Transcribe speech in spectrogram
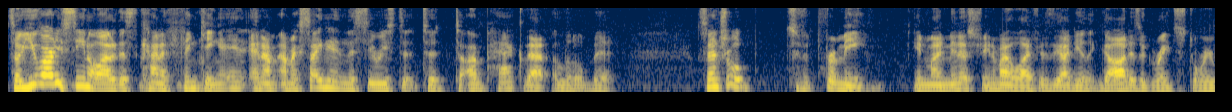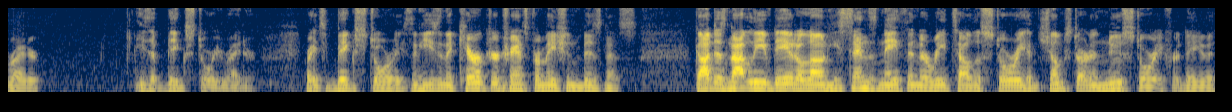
So you've already seen a lot of this kind of thinking, and, and I'm, I'm, excited in this series to, to, to unpack that a little bit. Central to, for me in my ministry and in my life is the idea that God is a great story writer. He's a big story writer, writes big stories, and he's in the character transformation business. God does not leave David alone. He sends Nathan to retell the story and jumpstart a new story for David.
